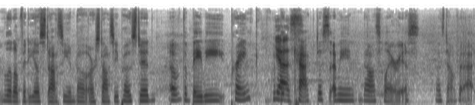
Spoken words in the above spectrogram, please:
little video Stassi and Beau or Stassi posted of the baby prank with Yes. the cactus. I mean, that was hilarious. I was down for that.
